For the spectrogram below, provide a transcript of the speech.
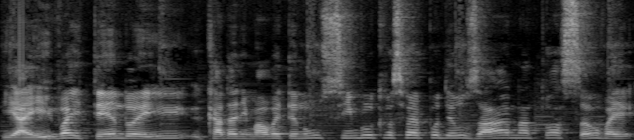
E aí vai tendo aí, cada animal vai tendo um símbolo que você vai poder usar na tua ação, vai,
